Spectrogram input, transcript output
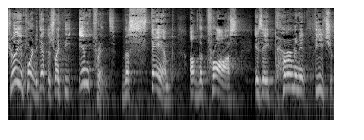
It's really important to get this right. The imprint, the stamp of the cross is a permanent feature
